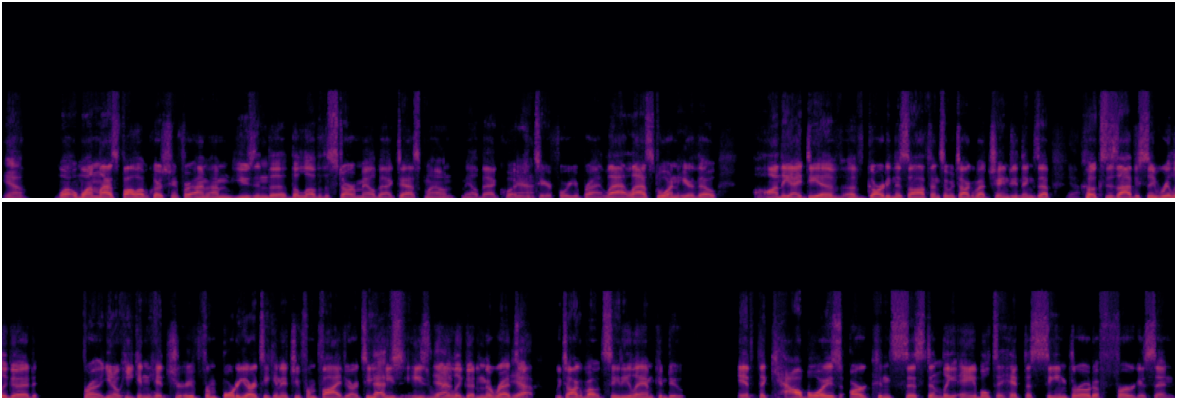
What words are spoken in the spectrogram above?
Yeah. One, one last follow up question for I'm I'm using the the love of the star mailbag to ask my own mailbag questions here for you, Bryan. La- last one here though on the idea of of guarding this offense, and we talk about changing things up. Yeah. Cooks is obviously really good. From you know he can hit you from 40 yards, he can hit you from five yards. He, he's he's yeah. really good in the red Yeah. zone. We talk about what CeeDee Lamb can do. If the Cowboys are consistently able to hit the seam throw to Ferguson,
